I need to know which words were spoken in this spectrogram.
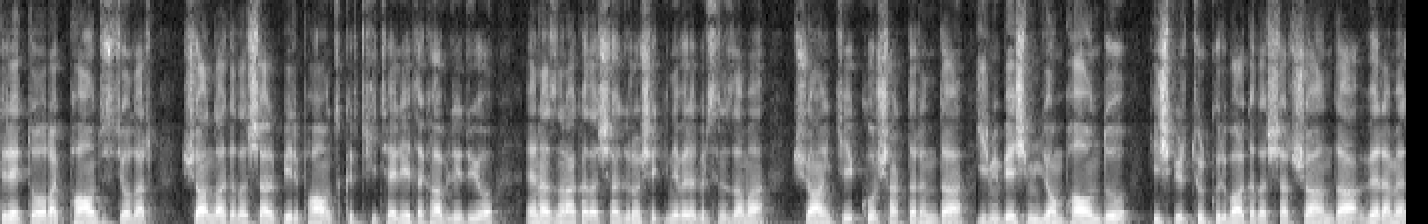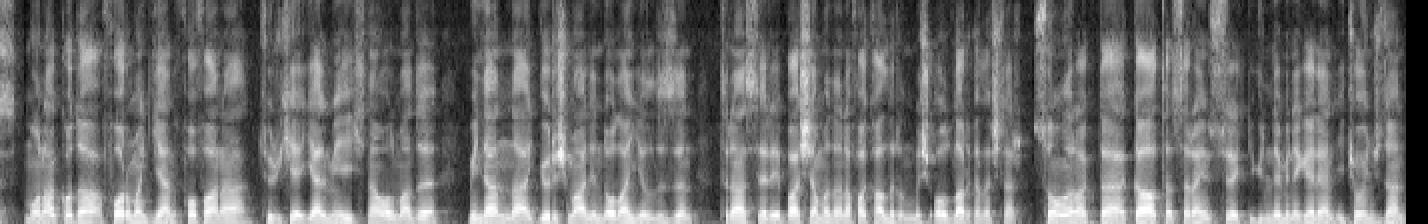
Direkt olarak pound istiyorlar. Şu anda arkadaşlar 1 pound 42 TL'ye tekabül ediyor. En azından arkadaşlar euro şeklinde verebilirsiniz ama şu anki kur şartlarında 25 milyon pound'u hiçbir Türk kulübü arkadaşlar şu anda veremez. Monaco'da forma giyen Fofana Türkiye'ye gelmeye ikna olmadı. Milan'la görüşme halinde olan Yıldız'ın transferi başlamadan rafa kaldırılmış oldu arkadaşlar. Son olarak da Galatasaray'ın sürekli gündemine gelen iki oyuncudan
